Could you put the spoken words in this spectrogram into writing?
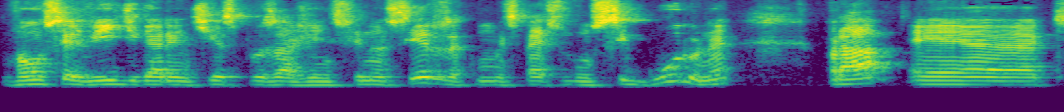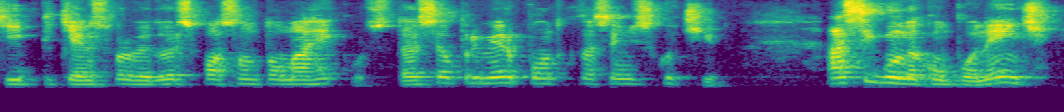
vão servir de garantias para os agentes financeiros, é como uma espécie de um seguro, né, para é, que pequenos provedores possam tomar recursos. Então, esse é o primeiro ponto que está sendo discutido. A segunda componente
